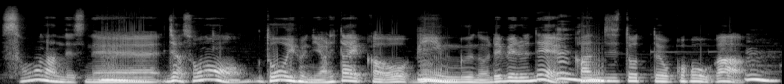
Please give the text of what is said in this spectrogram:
そうなんですね。じゃあ、その、どういうふうにやりたいかを、ビーイングのレベルでうん感じ取っておく方が、うん。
